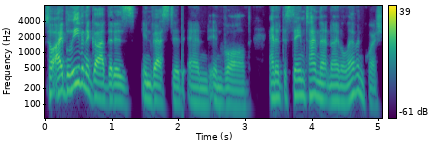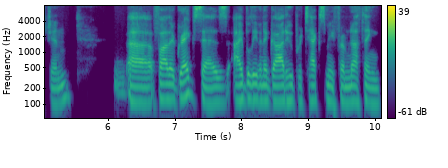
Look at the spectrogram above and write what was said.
So I believe in a God that is invested and involved. And at the same time, that 9 11 question, uh, Father Greg says, I believe in a God who protects me from nothing,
